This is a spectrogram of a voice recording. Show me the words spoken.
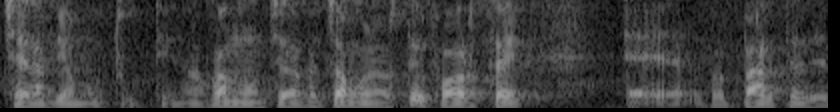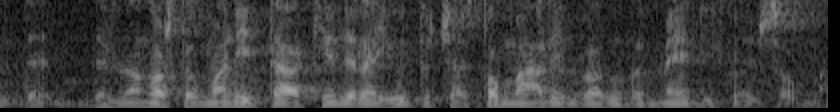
ce l'abbiamo tutti. No? Quando non ce la facciamo le nostre forze, eh, per parte de, de, della nostra umanità, chiedere aiuto, cioè sto male, vado dal medico, insomma.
